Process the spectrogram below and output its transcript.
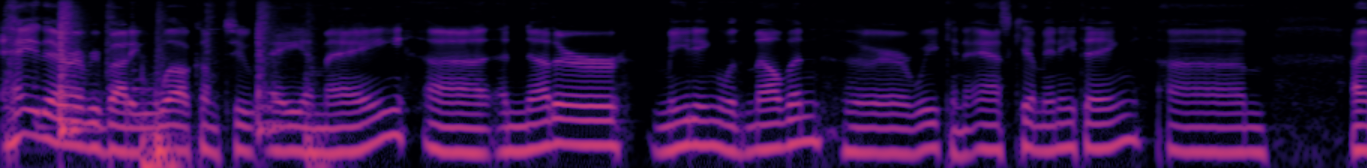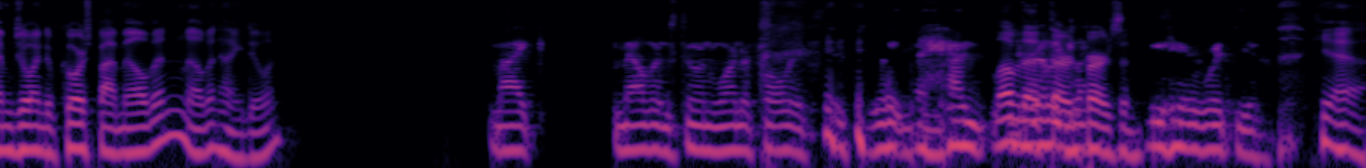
Hey there, everybody. Welcome to AMA, uh, another meeting with Melvin where we can ask him anything. Um, I am joined, of course, by Melvin. Melvin, how you doing? Mike, Melvin's doing wonderful. It's, it's great. I'm Love that really third person. to Be here with you. Yeah.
